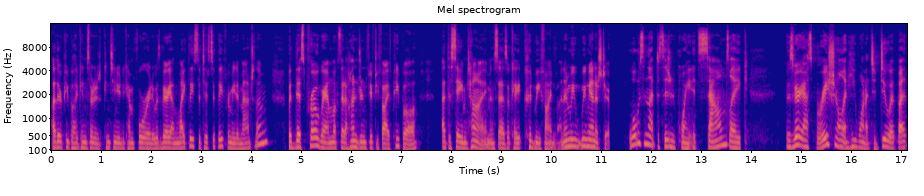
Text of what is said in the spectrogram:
other people had sort of continued to come forward, it was very unlikely statistically for me to match them. But this program looks at 155 people at the same time and says, okay, could we find one? And we we managed to. What was in that decision point? It sounds like it was very aspirational and he wanted to do it. But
